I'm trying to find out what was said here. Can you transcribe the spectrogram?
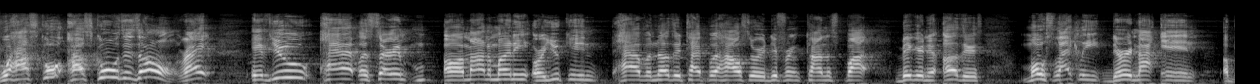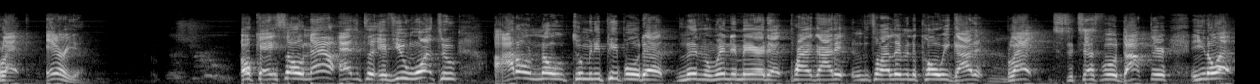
Well, how school how schools is on, right? If you have a certain uh, amount of money, or you can have another type of house or a different kind of spot bigger than others, most likely they're not in a black area. That's true. Okay, so now as to if you want to, I don't know too many people that live in Windermere that probably got it. So I live in the Coe, got it. Black, successful doctor. And you know what?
